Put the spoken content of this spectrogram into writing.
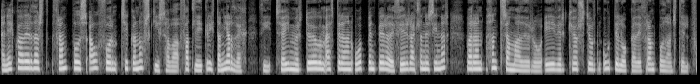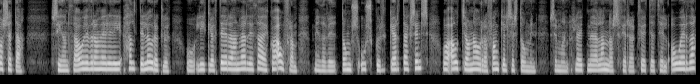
En eitthvað verðast frambóðs áform Tchikanovskis hafa fallið í grítan jarðveg því tveimur dögum eftir að hann opinberaði fyrirætlanir sínar var hann handsamaður og yfir kjörstjórn útilokaði frambóðans til Fosseta. Síðan þá hefur hann verið í haldi lögreglu og líklegt er að hann verði það eitthvað áfram með að við dómsúrskurð gerdagsins og átján ára fangelsistómin sem hann hlaut meðal annars fyrir að hvetja til óerða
